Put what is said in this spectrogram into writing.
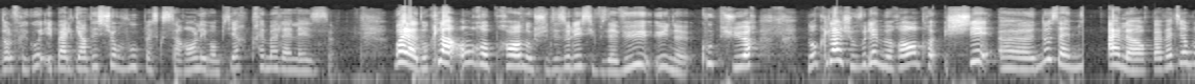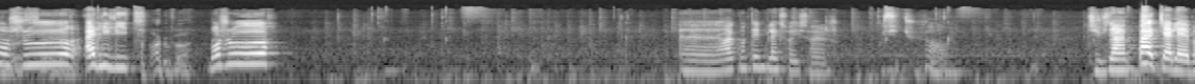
dans le frigo et pas à le garder sur vous parce que ça rend les vampires très mal à l'aise. Voilà, donc là on reprend. Donc je suis désolée si vous avez vu une coupure. Donc là je voulais me rendre chez euh, nos amis. Alors, bah va dire bonjour à Lilith. Bonjour. Euh, raconter une blague sur les singes. Si tu veux. Tu viens pas, Caleb.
